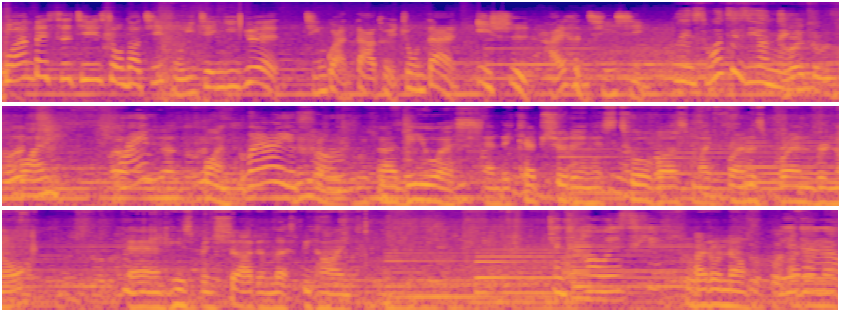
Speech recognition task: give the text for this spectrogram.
胡安被司机送到基辅一间医院，尽管大腿中弹，意识还很清醒。 Please, what is your name? Juan. Mine? Juan. Where are you from? Uh, the U.S. And they kept shooting. It's two of us. My friend is Brent Renaud, and he's been shot and left behind. And how is he? I don't know. I don't know.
